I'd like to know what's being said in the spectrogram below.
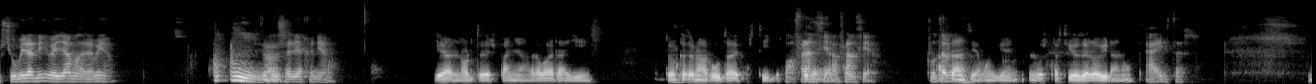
Si hubiera nieve ya, madre mía. Claro, sería genial. Ir al norte de España a grabar allí. Tenemos que hacer una ruta de castillos. O a Francia, Pero- a Francia. A Francia, muy bien. Los castillos de Loira, ¿no? Ahí estás.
